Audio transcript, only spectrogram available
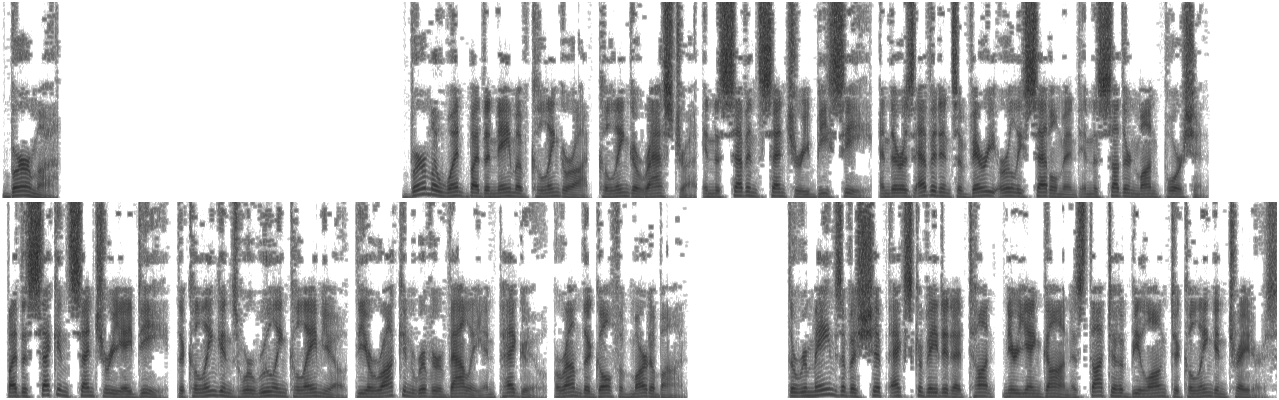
Burma Burma went by the name of Kalingarat Kalinga Rastra in the 7th century BC, and there is evidence of very early settlement in the southern Mon portion. By the 2nd century AD, the Kalingans were ruling Kalamyo, the Arakan River Valley and Pegu, around the Gulf of Martaban. The remains of a ship excavated at Taunt, near Yangon is thought to have belonged to Kalingan traders.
